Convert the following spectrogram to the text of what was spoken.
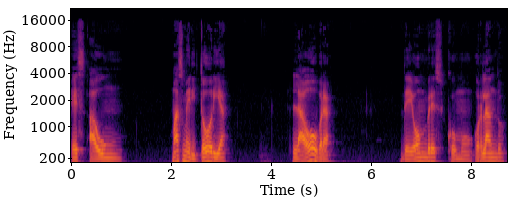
es aún más meritoria la obra de hombres como Orlando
